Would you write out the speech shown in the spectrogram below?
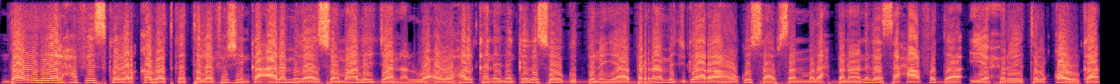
daawadayaal xafiiska warqabadka telefishinka caalamiga ee somaali janal waxa uu halkan idinkaga soo gudbinayaa barnaamij gaar ah oo ku saabsan madax bannaanida saxaafadda iyo xorriyatul qowlka.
